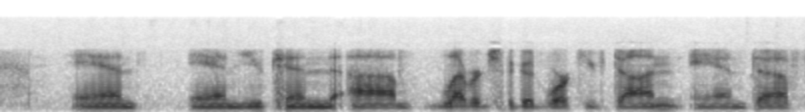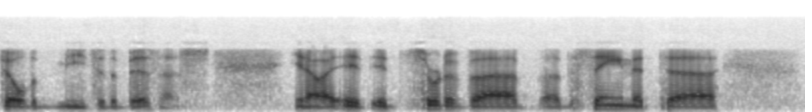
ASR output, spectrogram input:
and and you can um, leverage the good work you've done and uh, fill the needs of the business. You know, it, it's sort of uh, uh, the saying that uh,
